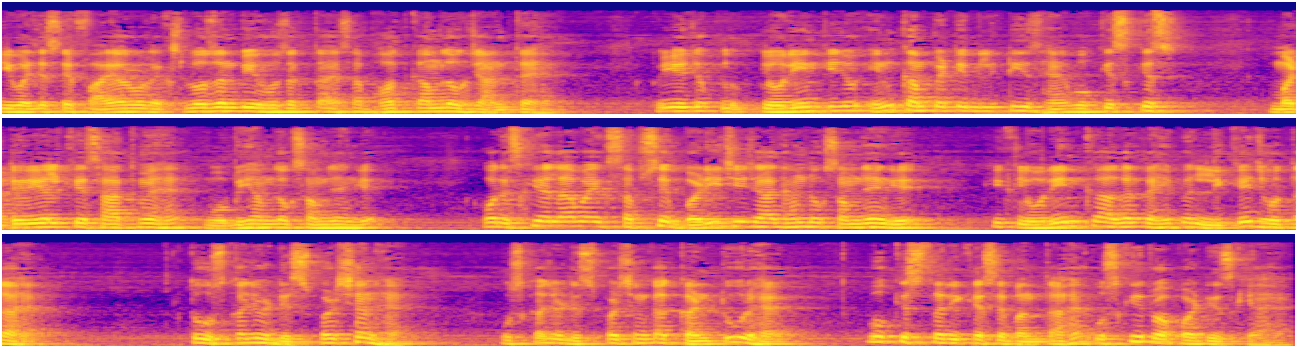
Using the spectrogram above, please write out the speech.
की वजह से फायर और एक्सप्लोजन भी हो सकता है, ऐसा बहुत कम लोग जानते हैं। तो ये जो क्लोरीन की जो इनकम्पेटिबिलिटीज़ हैं, वो किस किस मटेरियल के साथ में है, वो भी हम लोग समझेंगे। और इसके अलावा एक सबसे बड़ी चीज़ आज हम लोग समझेंगे कि क्लोरीन का अगर कहीं पर लीकेज होता है तो उसका जो डिस्पर्शन है, उसका जो डिस्पर्शन का कंटूर है, वो किस तरीके से बनता है, उसकी प्रॉपर्टीज़ क्या है?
